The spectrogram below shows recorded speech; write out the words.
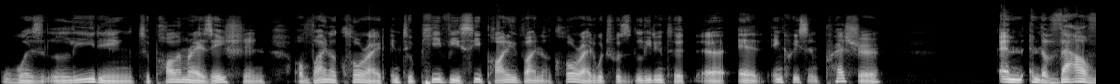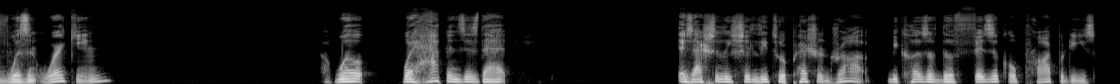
was leading to polymerization of vinyl chloride into PVC polyvinyl chloride, which was leading to uh, an increase in pressure, and and the valve wasn't working. Well, what happens is that is actually should lead to a pressure drop because of the physical properties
